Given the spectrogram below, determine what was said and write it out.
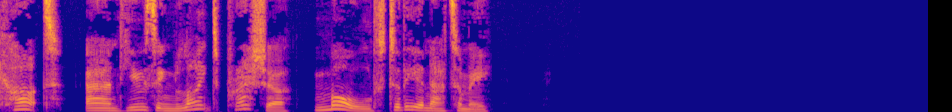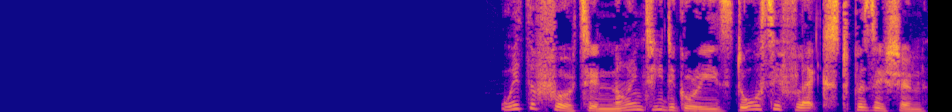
Cut and using light pressure, mould to the anatomy. With the foot in 90 degrees dorsiflexed position,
